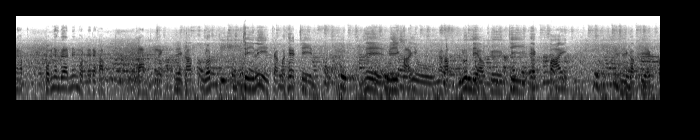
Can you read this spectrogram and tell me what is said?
นะครับ ผมยังเดินไม่หมดเลยนะครับตามเลยครับนี่ครับรถจีลี่จากประเทศจีน นี่มีขายอยู่นะครับ รุ่นเดียวคือ GX5 นี่ครับ GX5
